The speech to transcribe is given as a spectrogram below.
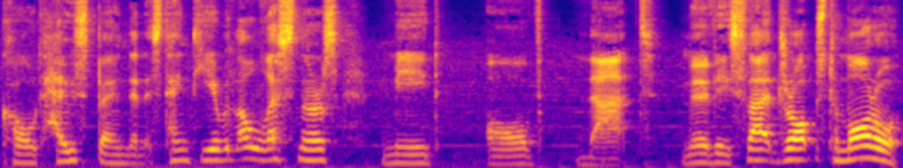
called Housebound, and it's time to hear what the listeners made of that movie. So that drops tomorrow.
